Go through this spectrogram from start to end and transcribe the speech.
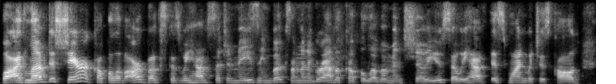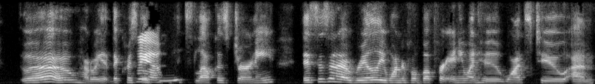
Well, I'd love to share a couple of our books because we have such amazing books. I'm going to grab a couple of them and show you. So we have this one, which is called, whoa, how do I get the Crystal yeah. Beads, Lalka's Journey. This is a really wonderful book for anyone who wants to um,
